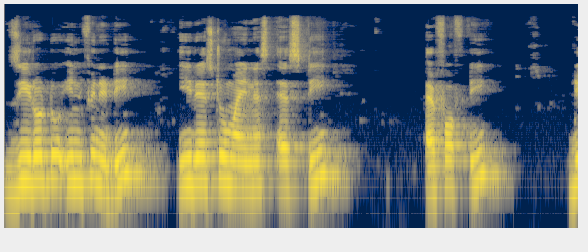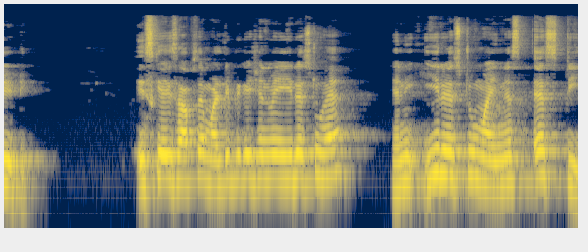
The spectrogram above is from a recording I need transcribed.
zero to infinity e raise to minus s t, f of t, d t. इसके हिसाब से मल्टीप्लीकेशन में ई रेस टू है, यानी e raise to minus s t.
